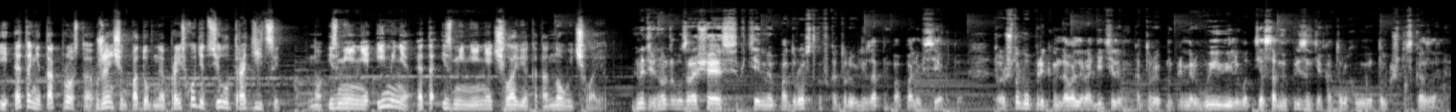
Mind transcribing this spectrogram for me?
И это не так просто. У женщин подобное происходит в силу традиций. Но изменение имени – это изменение человека, это новый человек. Дмитрий, ну возвращаясь к теме подростков, которые внезапно попали в секту, то что бы вы порекомендовали родителям, которые, например, выявили вот те самые признаки, о которых вы только что сказали?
